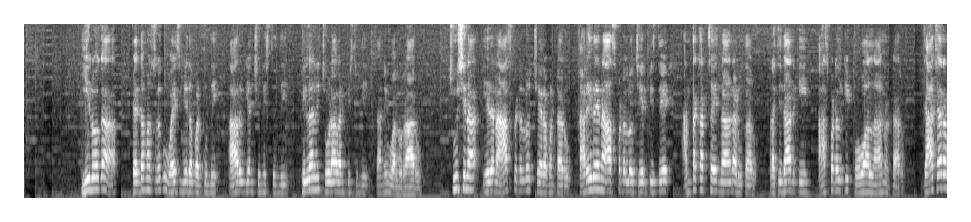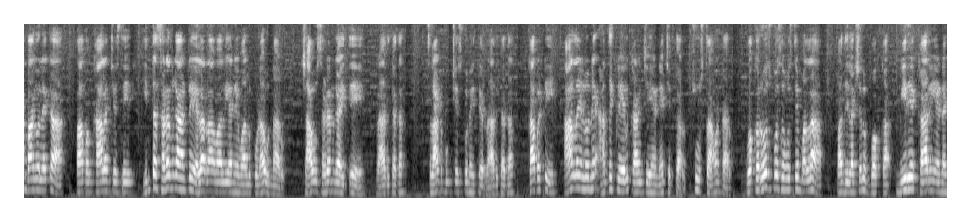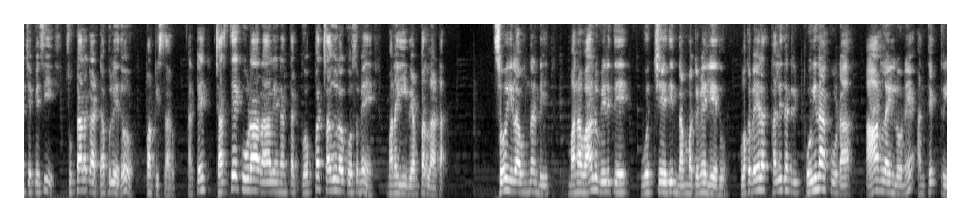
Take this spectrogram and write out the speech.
ఈలోగా పెద్ద మనుషులకు వయసు మీద పడుతుంది ఆరోగ్యం క్షీణిస్తుంది పిల్లల్ని చూడాలనిపిస్తుంది కానీ వాళ్ళు రారు. చూసినా ఏదైనా హాస్పిటల్లో చేరమంటారు. ఖరీదైన హాస్పిటల్లో చేర్పిస్తే అంత ఖర్చు అయిందా అని అడుగుతారు. ప్రతిదానికి హాస్పిటల్కి పోవాలనా అని అంటారు. గాచారం బాగోలేక పాపం కాలం చేస్తే ఇంత సడన్గా అంటే ఎలా రావాలి అనే వాళ్ళు కూడా ఉన్నారు. చావు సడన్గా అయితే రాదు కదా. స్లాట్ బుక్ చేసుకుని అయితే రాదు కదా. కాబట్టి ఆన్లైన్లోనే అంత్యక్రియలు కాని చేయండి అని చెప్తారు. చూస్తామంటారు. ఒక రోజు కోసం వస్తే మళ్ళా పది లక్షలు బొక్క. మీరే కానియండి అని చెప్పేసి చుట్టాలకు ఆ డబ్బులు ఏదో పంపిస్తారు. అంటే చస్తే కూడా రాలేనంత గొప్ప చదువుల కోసమే మన ఈ వెంపర్లాట. సో ఇలా ఉందండి. మన వాళ్ళు వెళితే వచ్చేది నమ్మకమే లేదు. ఒకవేళ తల్లిదండ్రి పోయినా కూడా ఆన్లైన్లోనే అంత్యక్రియ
